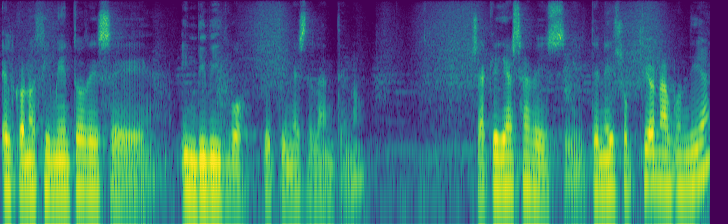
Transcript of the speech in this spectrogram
el conocimiento de ese individuo que tienes delante. ¿no? Sea que ya sabéis, si tenéis opción algún día,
